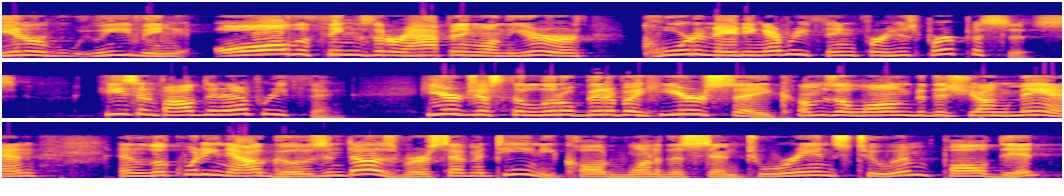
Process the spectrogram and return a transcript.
interweaving all the things that are happening on the earth, coordinating everything for His purposes. He's involved in everything. Here, just a little bit of a hearsay comes along to this young man, and look what he now goes and does. Verse 17, he called one of the centurions to him, Paul did,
